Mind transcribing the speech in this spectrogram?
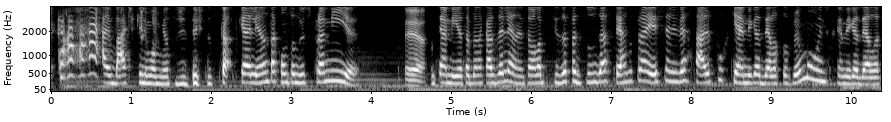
fica! Aí bate aquele momento de tristeza. porque- a Helena tá contando isso pra Mia. é, Porque a Mia tá na casa da Helena. Então ela precisa fazer tudo dar certo pra esse aniversário, porque a amiga dela sofreu muito, porque a amiga dela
